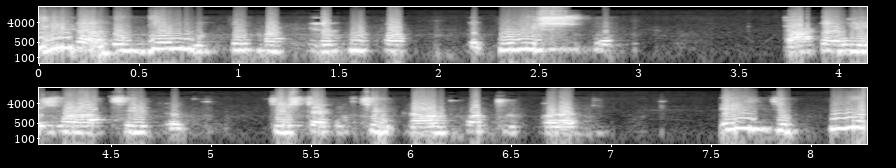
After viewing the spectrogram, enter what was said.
ভিড় আর লোকজন লোকজন মানে এরকম একটা পুলিশ ঢাকা দিয়ে সরাচ্ছে চেষ্টা করছেন ক্রাউড কন্ট্রোল করার এই যে পুরো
